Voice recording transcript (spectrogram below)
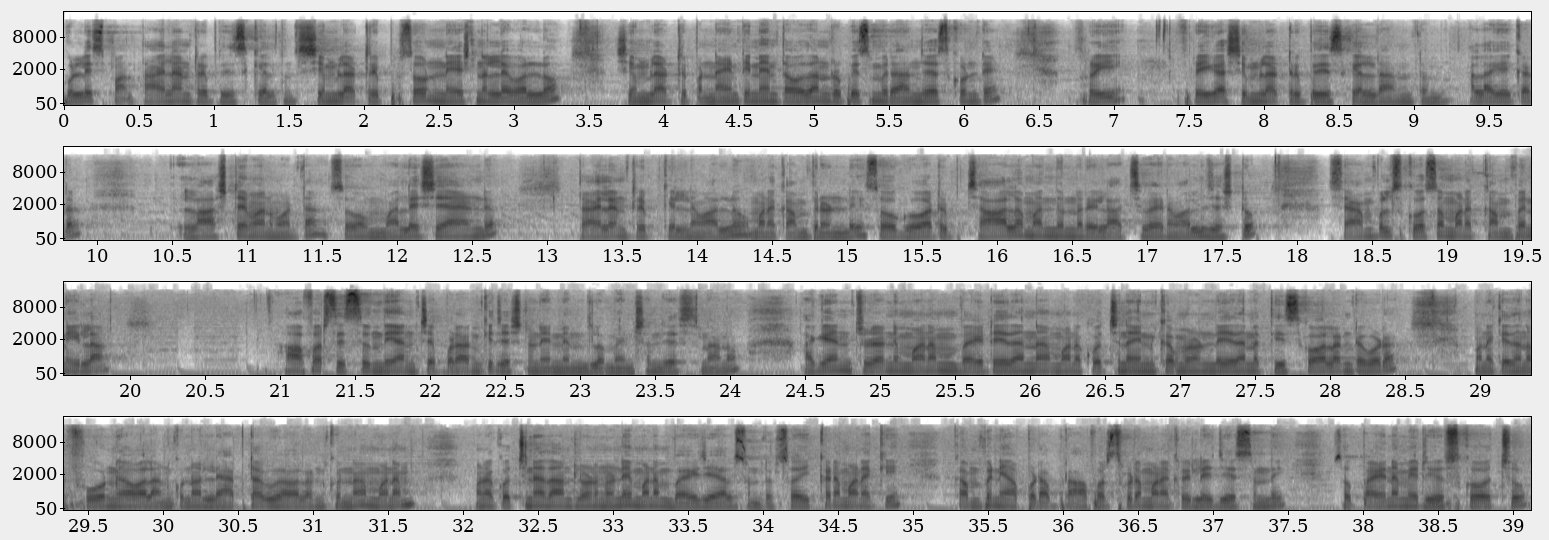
ఫుల్లీ థాయిలాండ్ ట్రిప్ తీసుకెళ్తుంది సిమ్లా ట్రిప్. సో నేషనల్ లెవెల్లో Shimla trip. Ninety nine thousand rupees మీరు రన్ చేసుకుంటే ఫ్రీ ఫ్రీగా సిమ్లా ట్రిప్ తీసుకెళ్ళడం ఉంటుంది అలాగే ఇక్కడ లాస్ట్ టైం అనమాట సో మలేషియా అండ్ థాయిలాండ్ ట్రిప్కి వెళ్ళిన వాళ్ళు మన కంపెనీ ఉండి సో గోవా ట్రిప్ చాలా మంది ఉన్నారు. ఇలా అచ్చిపోయిన అయిన వాళ్ళు. జస్ట్ శాంపుల్స్ కోసం మన కంపెనీ ఇలా ఆఫర్స్ ఇస్తుంది అని చెప్పడానికి జస్ట్ నేను ఇందులో మెన్షన్ చేస్తున్నాను. అగైన్ చూడండి మనం బయట ఏదైనా మనకు వచ్చిన ఇన్కమ్ నుండి ఏదైనా తీసుకోవాలంటే కూడా మనకి ఏదైనా ఫోన్ కావాలనుకున్నా ల్యాప్టాప్ కావాలనుకున్నా మనం మనకు వచ్చిన దాంట్లో నుండి మనం బై చేయాల్సి ఉంటుంది. సో ఇక్కడ మనకి కంపెనీ అప్పుడప్పుడు ఆఫర్స్ కూడా మనకు రిలీజ్ చేస్తుంది. సో పైన మీరు చూసుకోవచ్చు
